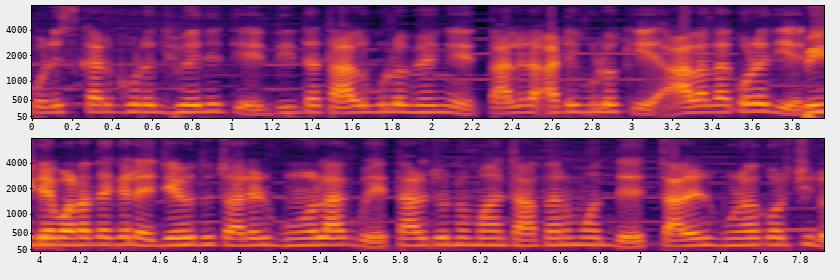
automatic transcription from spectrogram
পরিষ্কার করে ধুয়ে দিতে দিদা তালগুলো ভেঙে তালের আটিগুলোকে আলাদা করে দিয়ে পিঠে বানাতে গেলে যেহেতু চালের গুঁড়ো লাগবে তার জন্য মা জাঁতার মধ্যে চালের গুঁড়া করছিল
